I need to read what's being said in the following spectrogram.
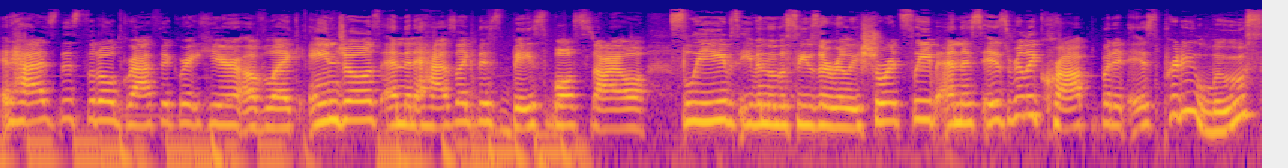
It has this little graphic right here of like angels and then it has like this baseball style sleeves even though the sleeves are really short sleeve. And this is really cropped but it is pretty loose.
